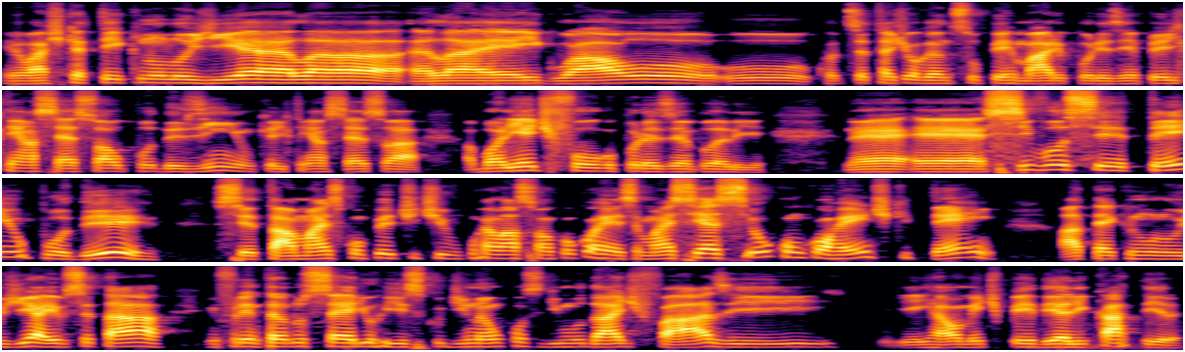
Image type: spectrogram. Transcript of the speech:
Eu acho que a tecnologia ela, ela é igual o, quando você está jogando Super Mario, por exemplo, ele tem acesso ao poderzinho, que ele tem acesso à, à bolinha de fogo, por exemplo, ali. Né? É, se você tem o poder, você está mais competitivo com relação à concorrência. Mas se é seu concorrente que tem a tecnologia, aí você está enfrentando sério risco de não conseguir mudar de fase e e realmente perder ali carteira.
